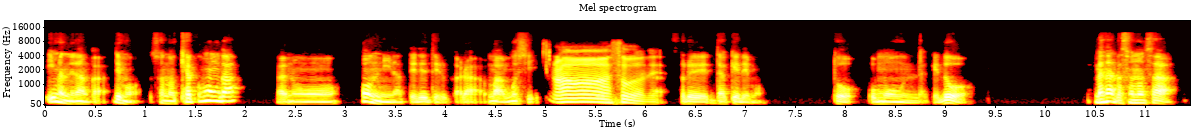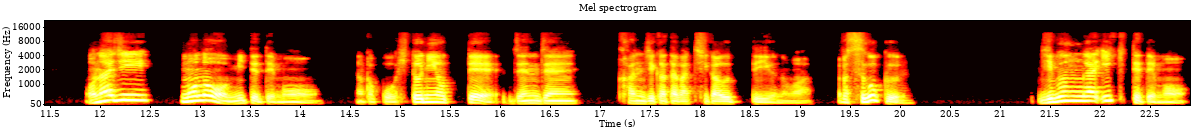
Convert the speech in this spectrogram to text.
今ね、なんか、でも、その脚本が、あのー本になって出てるから、まあ、もし、ああ、そうだね。それだけでも、と思うんだけど、まあなんかそのさ、同じものを見てても、なんかこう、人によって全然感じ方が違うっていうのは、やっぱすごくうん、自分が生きてても、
